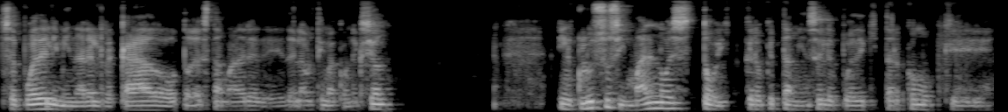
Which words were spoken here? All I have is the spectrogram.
se puede eliminar el recado o toda esta madre de, la última conexión Incluso si mal no estoy, creo que también se le puede quitar como que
